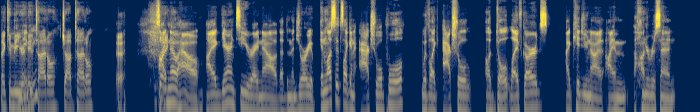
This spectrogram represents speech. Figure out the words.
That can be your Maybe. new title, job title. It's I know how. I guarantee you right now that the majority of, unless it's like an actual pool with like actual adult lifeguards, I kid you not, I'm 100%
